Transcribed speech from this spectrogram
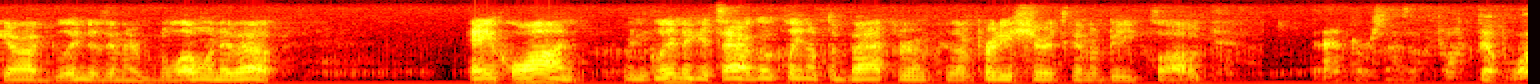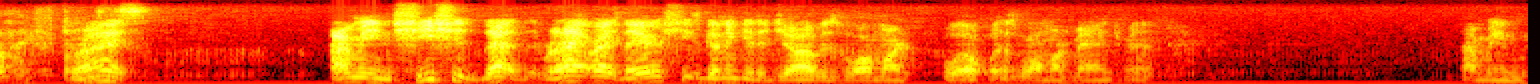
God, Glinda's in there blowing it up. Hey Juan, when Glinda gets out, go clean up the bathroom because I'm pretty sure it's gonna be clogged. That person has a fucked up life. Right. I mean, she should that that right there. She's gonna get a job as Walmart well as Walmart management. I mean,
